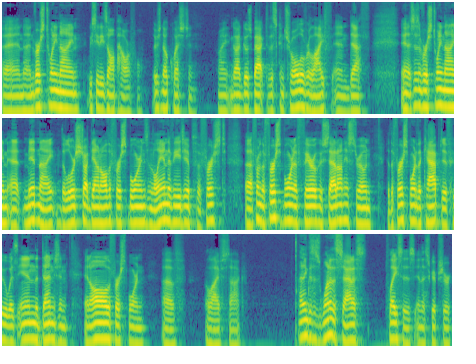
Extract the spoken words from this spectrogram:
And in verse 29, we see he's all powerful. There's no question, right? And God goes back to this control over life and death. And it says in verse 29 At midnight, the Lord struck down all the firstborns in the land of Egypt, the first, uh, from the firstborn of Pharaoh who sat on his throne to the firstborn of the captive who was in the dungeon, and all the firstborn of the livestock. I think this is one of the saddest places in the scripture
